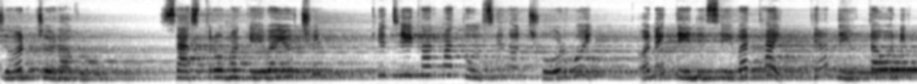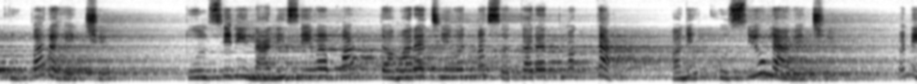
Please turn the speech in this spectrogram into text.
જળ ચડાવવું શાસ્ત્રોમાં કહેવાયું છે કે જે ઘરમાં તુલસીનો છોડ હોય અને તેની સેવા થાય, ત્યાં દેવતાઓની કૃપા રહે છે. તુલસીની નાની સેવા પણ તમારા જીવનમાં સકારાત્મકતા અને ખુશીઓ લાવે છે. અને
